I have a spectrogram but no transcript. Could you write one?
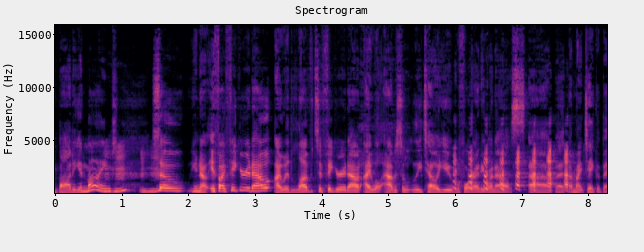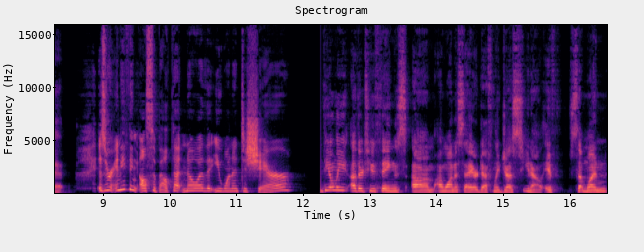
body and mind. Mm-hmm, mm-hmm. So, you know, if I figure it out, I would love to figure it out. I will absolutely tell you before anyone else, uh, but that might take a bit. Is there anything else about that, Noah, that you wanted to share? The only other two things um, I want to say are definitely just, you know, if someone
